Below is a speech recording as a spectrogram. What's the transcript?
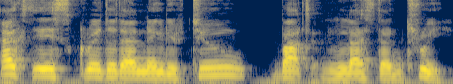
x is greater than negative 2 but less than 3.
